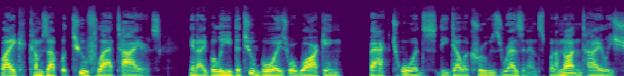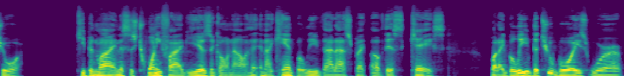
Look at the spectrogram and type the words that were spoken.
bike comes up with two flat tires and I believe the two boys were walking back towards the Dela Cruz residence, but I'm not entirely sure. Keep in mind, this is 25 years ago now, and I can't believe that aspect of this case. But I believe the two boys were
